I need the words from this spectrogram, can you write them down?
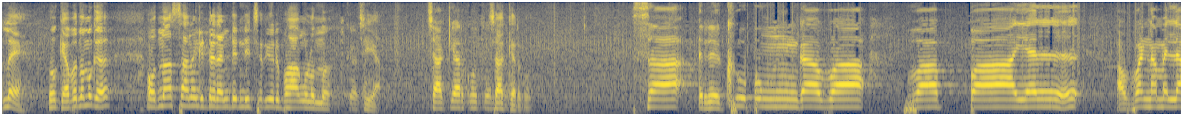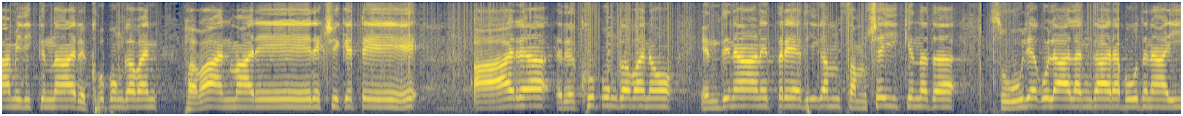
അല്ലേ? ഓക്കെ അപ്പോൾ നമുക്ക് ഒന്നാം സ്ഥാനം കിട്ടിയ രണ്ടിന്റെ ചെറിയൊരു ഭാഗങ്ങളൊന്ന് ചെയ്യാം. ചാക്യാർ കൂത്ത് ചാക്കിയർക്കും സ രഘുപുങ്കവ വപ്പായൽ അവണ്ണമെല്ലാം ഇരിക്കുന്ന രഘുപുങ്കവൻ ഭവാന്മാരെ രക്ഷിക്കട്ടെ. ആര രഘുപുങ്കവനോ എന്തിനാണ് ഇത്രയധികം സംശയിക്കുന്നത്? സൂര്യകുലാലങ്കാരഭൂതനായി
